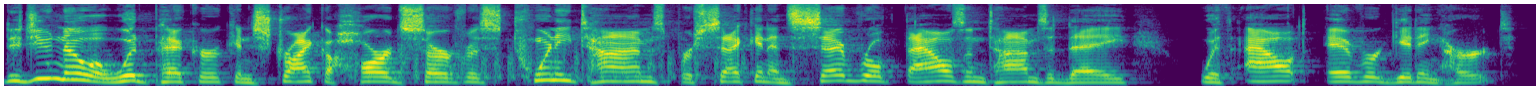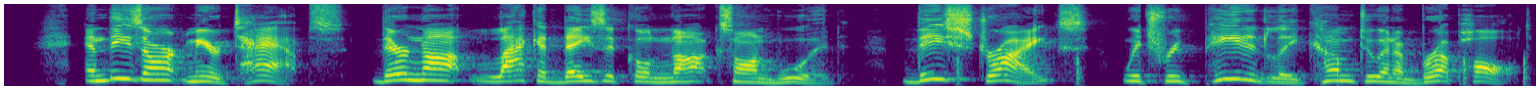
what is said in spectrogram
Did you know a woodpecker can strike a hard surface 20 times per second and several thousand times a day without ever getting hurt? And these aren't mere taps. They're not lackadaisical knocks on wood. These strikes, which repeatedly come to an abrupt halt,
